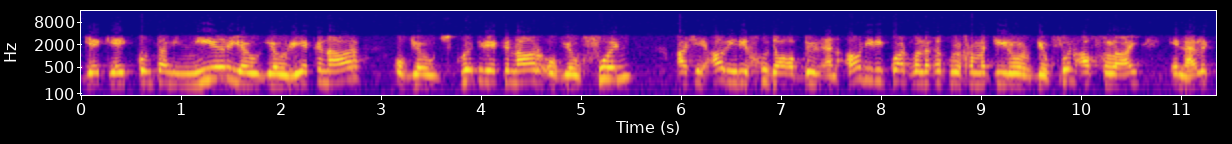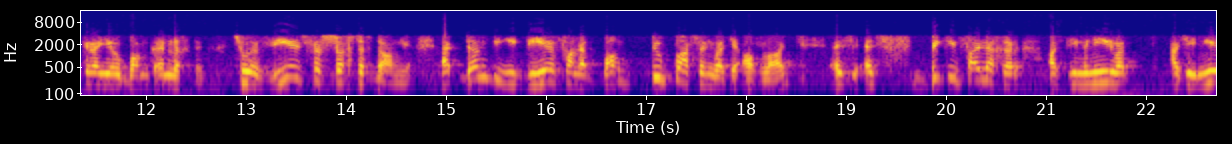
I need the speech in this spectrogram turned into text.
jy jy kontamineer jou jou rekenaar of jou skootrekenaar of jou foon as jy al hierdie goed daarop doen en al hierdie kwadwillige programmatuur op jou foon afgelaai en hulle kry jou bankinligting. So wees versigtig daarmee. Ek dink die idee van 'n banktoepassing wat jy aflaai is is bietjie veiliger as die manier wat as jy nie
